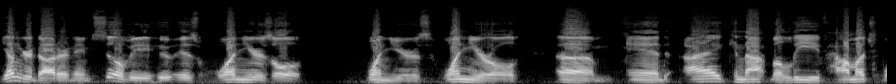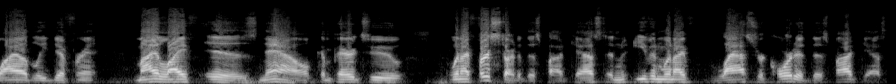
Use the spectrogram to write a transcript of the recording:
younger daughter named Sylvie who is one years old, one years, one year old. Um, and I cannot believe how much wildly different my life is now compared to when I first started this podcast and even when I last recorded this podcast.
